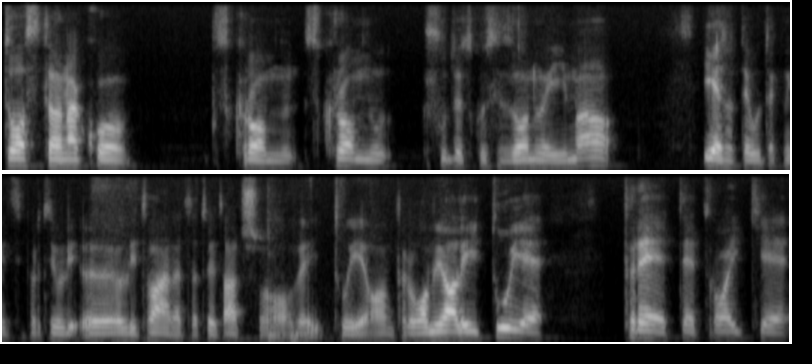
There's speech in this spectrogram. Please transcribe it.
dosta onako skrom, skromnu šutersku sezonu je imao, i eto te utakmice protiv uh, Litvanaca, to je tačno, ovaj, tu je on prelomio, ali i tu je pre te trojke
